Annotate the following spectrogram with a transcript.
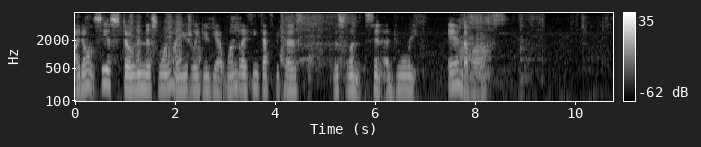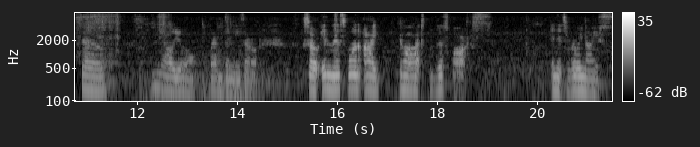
I don't see a stone in this one. I usually do get one, but I think that's because this one sent a jewelry and a box. So, get all your little brown thingies out. So, in this one, I got this box and it's a really nice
